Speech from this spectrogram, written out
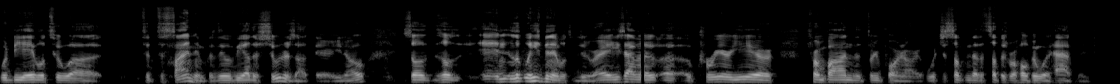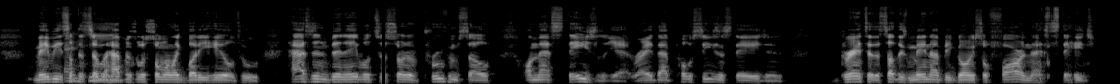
would be able to uh to, to sign him because there would be other suitors out there, you know. So, so and look what he's been able to do, right? He's having a, a career year from behind the three point arc, which is something that the Celtics were hoping would happen. Maybe something similar happens with someone like Buddy Hield, who hasn't been able to sort of prove himself on that stage yet, right? That postseason stage, and granted, the Celtics may not be going so far in that stage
